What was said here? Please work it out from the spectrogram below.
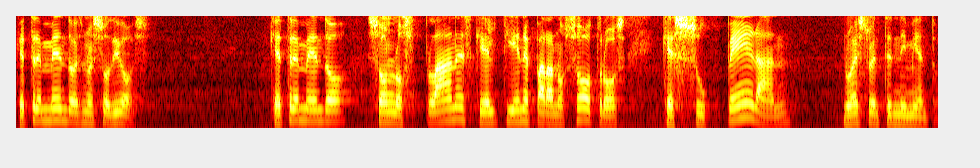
Qué tremendo es nuestro Dios. Qué tremendo son los planes que Él tiene para nosotros que superan nuestro entendimiento.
